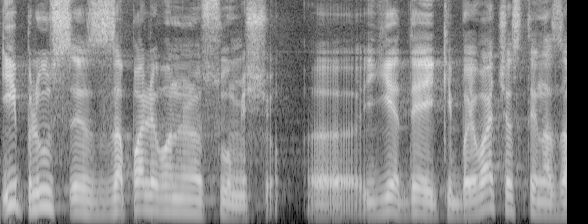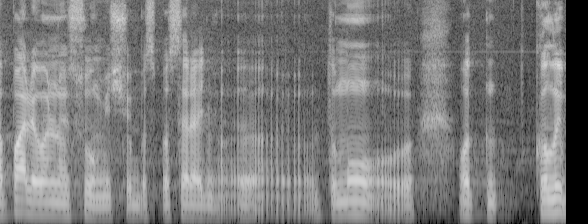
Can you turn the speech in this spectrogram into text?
І плюс з запалювальною сумішю. Е, Є деякі бойова частина з запалювальною сумішю безпосередньо. Е, Тому от коли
